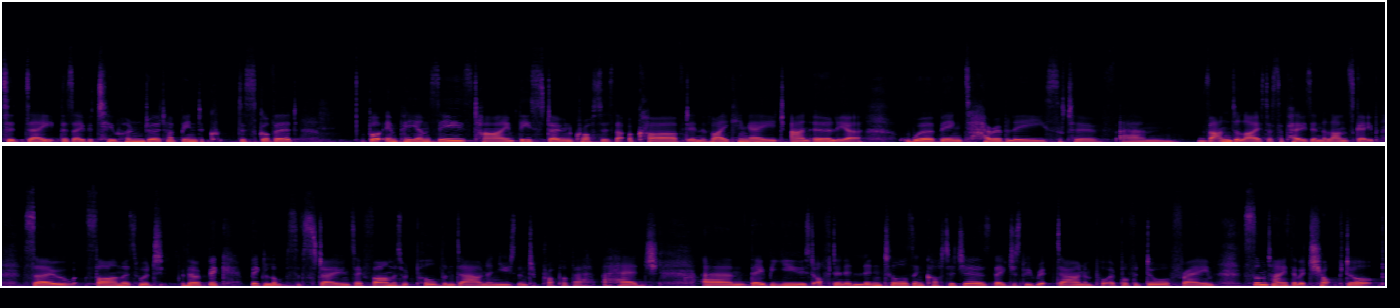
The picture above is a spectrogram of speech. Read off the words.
To date, there's over 200 have been discovered. but in PMC's time, these stone crosses that were carved in the Viking Age and earlier were being terribly sort of um, vandalized, I suppose, in the landscape. So farmers would, there were big, big lumps of stone, so farmers would pull them down and use them to prop up a, a hedge. Um, they'd be used often in lintels in cottages. They'd just be ripped down and put above a door frame. Sometimes they were chopped up,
